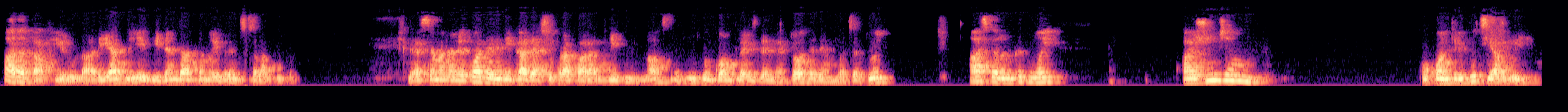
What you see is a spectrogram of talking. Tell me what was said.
arăta firul Ariadne, evident, dacă noi vrem să-l acupăm. Și de asemenea ne poate ridica deasupra paradigmei noastre într-un complex de metode, de învățături, astfel încât noi ajungem cu contribuția lui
